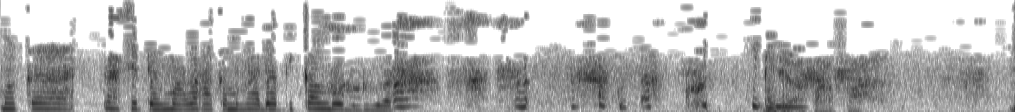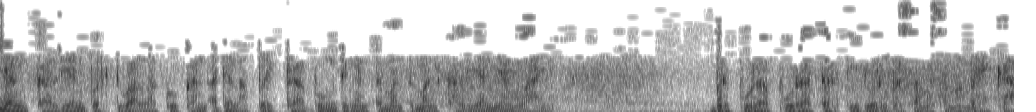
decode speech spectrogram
maka nasib yang malang akan menghadapi Kang Bo berdua. Ah, aku takut. Tidak apa-apa. Yang kalian berdua lakukan adalah bergabung dengan teman-teman kalian yang lain. Berpura-pura tertidur bersama-sama mereka.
